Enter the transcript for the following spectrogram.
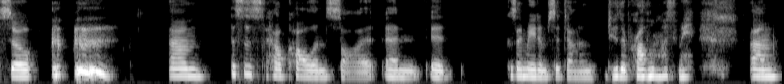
So, um, this is how Colin saw it, and it because I made him sit down and do the problem with me. Um,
